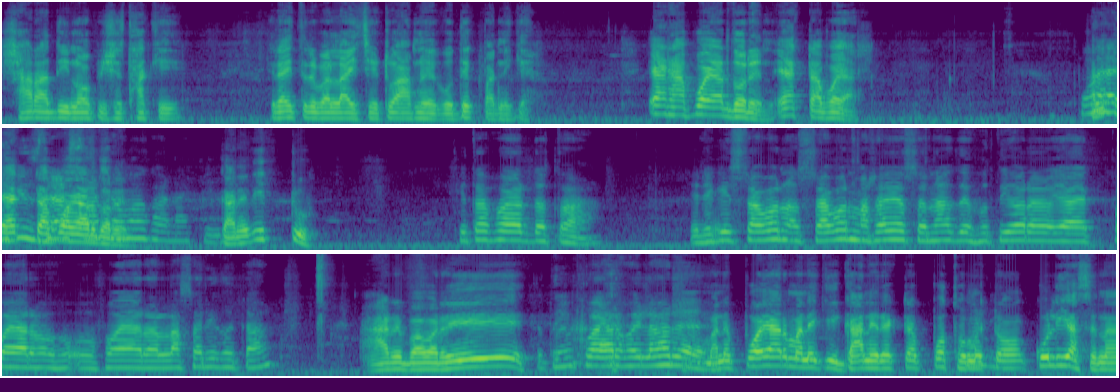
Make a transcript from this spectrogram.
সারাদিন অফিসে থাকে রাইতের বেলা আইছে একটু আপনি গো দেখবার নিকে? একটা পয়ার ধরেন একটা পয়ার। একটা পয়ার ধরেন। গানের একটু। কিতা ফয়ার দতা? এটা কি শ্রাবণ শ্রাবণ মাসাই আছে না যে হুতি হর এক ফয়ার ফয়ার আল্লাহ সারি কইতা? আরে বাবা রে। তুমি পয়ার হইলা রে। মানে পয়ার মানে কি? গানের একটা প্রথম একটা কলি আছে না?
